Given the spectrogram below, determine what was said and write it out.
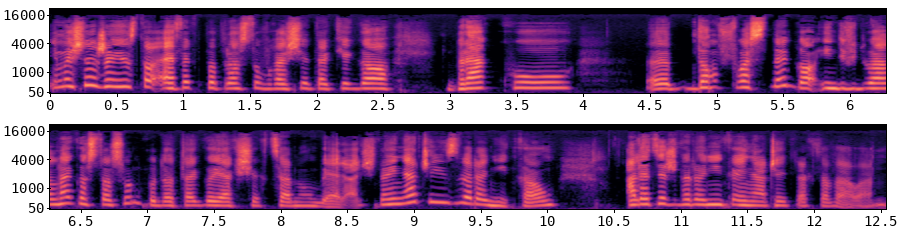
I myślę, że jest to efekt po prostu właśnie takiego braku e, do własnego, indywidualnego stosunku do tego, jak się chcemy ubierać. No inaczej jest z Weroniką, ale też Weronikę inaczej traktowałam.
